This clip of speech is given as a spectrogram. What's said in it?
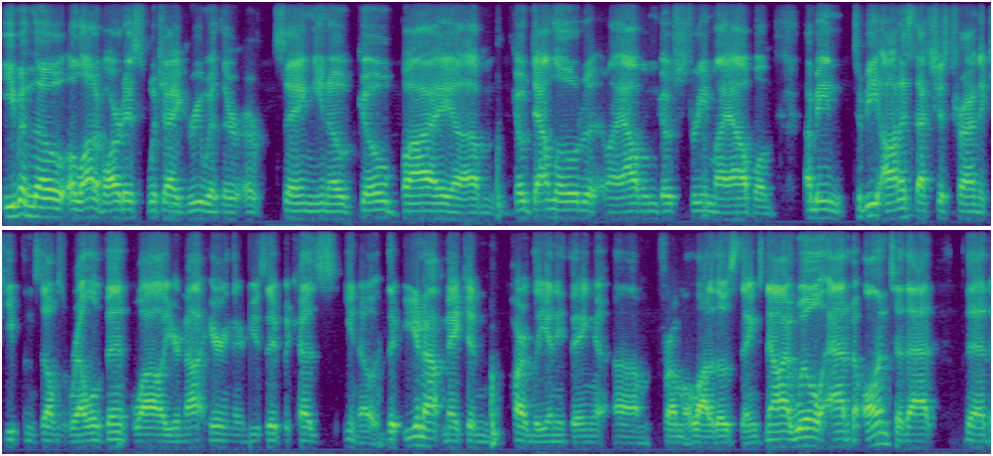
even though a lot of artists, which I agree with, are, are saying, you know, go buy, um, go download my album, go stream my album. I mean, to be honest, that's just trying to keep themselves relevant while you're not hearing their music because you know the, you're not making hardly anything um, from a lot of those things. Now, I will add on to that that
